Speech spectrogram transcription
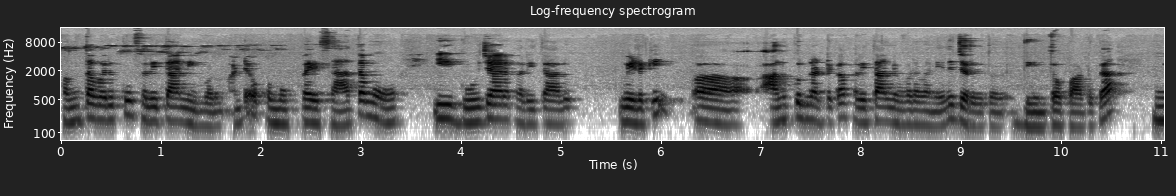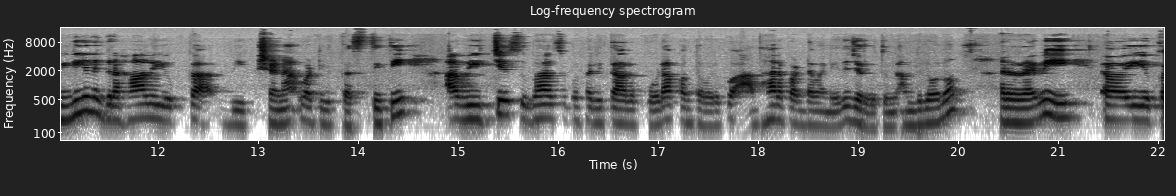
కొంతవరకు ఫలితాన్ని ఇవ్వడం అంటే ఒక ముప్పై శాతము ఈ గోచార ఫలితాలు వీళ్ళకి అనుకున్నట్టుగా ఫలితాన్ని ఇవ్వడం అనేది జరుగుతుంది. దీంతో పాటుగా మిగిలిన గ్రహాల యొక్క వీక్షణ వాటి యొక్క స్థితి అవి ఇచ్చే శుభాశుభ ఫలితాలు కూడా కొంతవరకు ఆధారపడడం అనేది జరుగుతుంది. అందులోనూ రవి ఈ యొక్క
